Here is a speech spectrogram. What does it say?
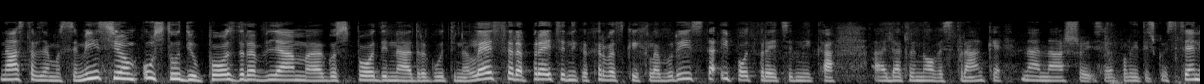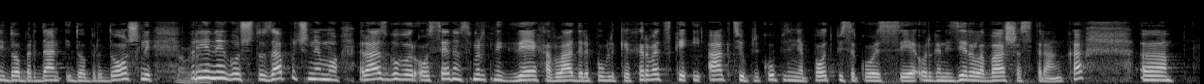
Nastavljamo s emisijom. U studiju pozdravljam gospodina Dragutina Lesera, predsjednika Hrvatskih laborista i potpredsjednika dakle, nove stranke na našoj političkoj sceni. Dobar dan i dobrodošli. Prije nego što započnemo razgovor o sedam smrtnih grijeha vlade Republike Hrvatske i akciju prikupljanja potpisa koje se je organizirala vaša stranka,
